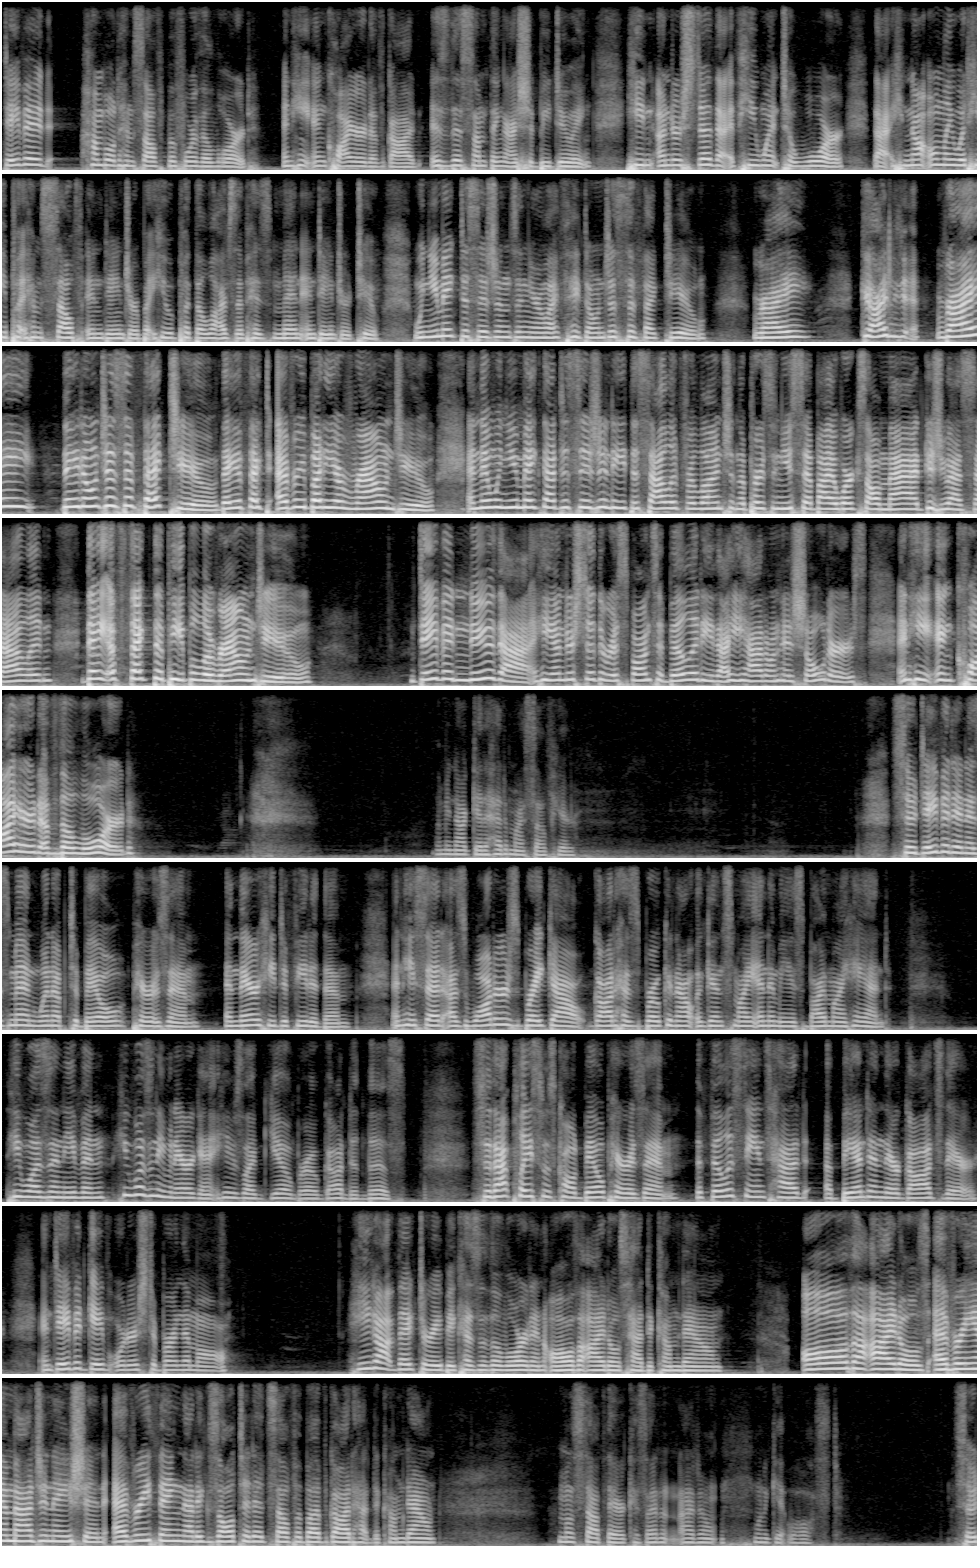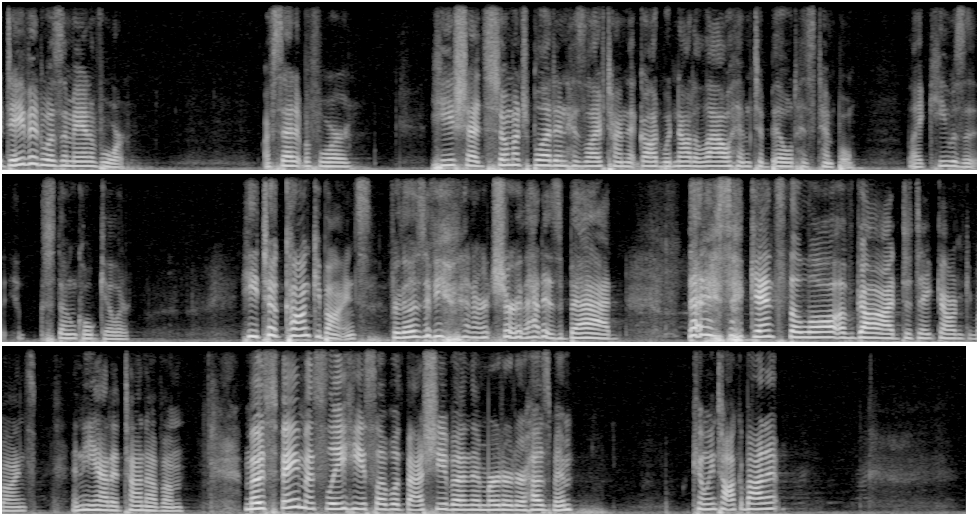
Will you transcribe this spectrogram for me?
David humbled himself before the Lord and he inquired of God, Is this something I should be doing? He understood that if he went to war, that he, not only would he put himself in danger, but he would put the lives of his men in danger too. When you make decisions in your life, they don't just affect you, right? God, right? They don't just affect you, they affect everybody around you. And then when you make that decision to eat the salad for lunch and the person you sit by works all mad because you had salad, they affect the people around you. David knew that. He understood the responsibility that he had on his shoulders, and he inquired of the Lord. Let me not get ahead of myself here. So David and his men went up to Baal Perazim, and there he defeated them. And he said, As waters break out, God has broken out against my enemies by my hand. He wasn't even he wasn't even arrogant. He was like, "Yo, bro, God did this." So that place was called Baal Perazim. The Philistines had abandoned their gods there, and David gave orders to burn them all. He got victory because of the Lord, and all the idols had to come down. All the idols, every imagination, everything that exalted itself above God had to come down. I'm going to stop there because I don't, I don't want to get lost. So David was a man of war. I've said it before. He shed so much blood in his lifetime that God would not allow him to build his temple. Like he was a stone cold killer. He took concubines. For those of you that aren't sure, that is bad. That is against the law of God to take concubines. And he had a ton of them. Most famously, he slept with Bathsheba and then murdered her husband. Can we talk about it?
